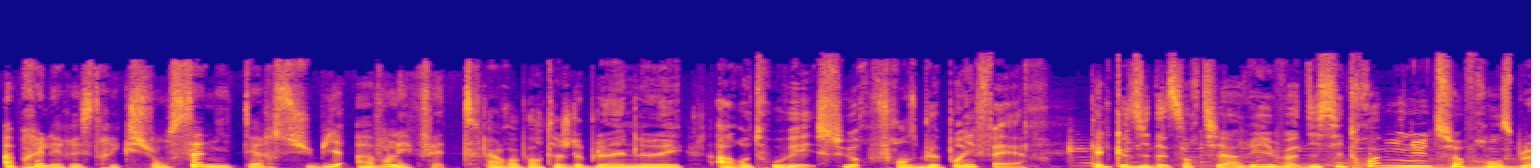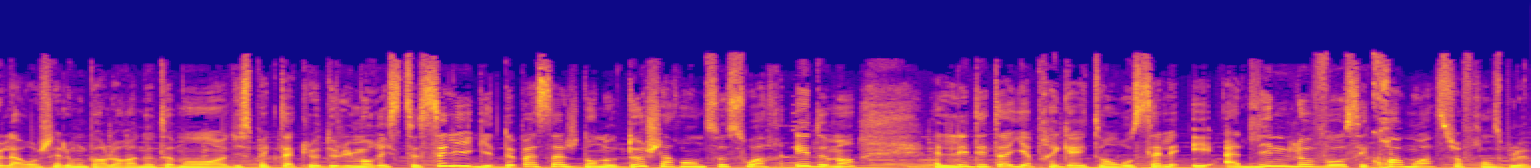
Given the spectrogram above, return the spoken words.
après les restrictions sanitaires subies avant les fêtes. Un reportage de Bleu Lelay à retrouver sur francebleu.fr. Quelques idées sorties arrivent d'ici trois minutes sur France Bleu La Rochelle. On parlera notamment du spectacle de l'humoriste Célig, de passage dans nos deux Charentes ce soir et demain. Les détails après Gaëtan Roussel et Adeline Lovo. C'est Crois-moi sur France Bleu.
